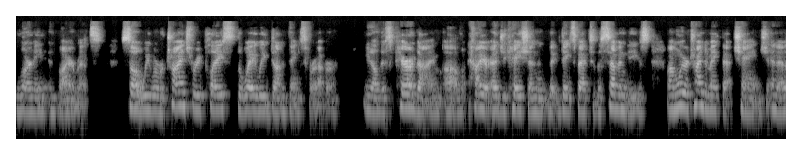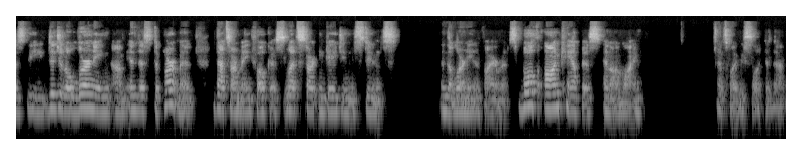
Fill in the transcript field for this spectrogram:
learning environments. So we were trying to replace the way we've done things forever you know, this paradigm of higher education that dates back to the 70s, um, we were trying to make that change. And as the digital learning um, in this department, that's our main focus. Let's start engaging these students in the learning environments, both on campus and online. That's why we selected that.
